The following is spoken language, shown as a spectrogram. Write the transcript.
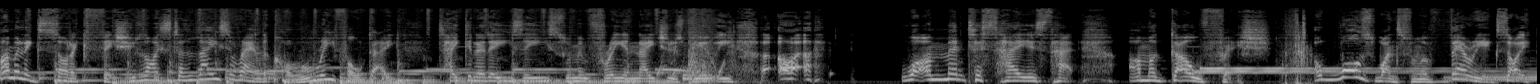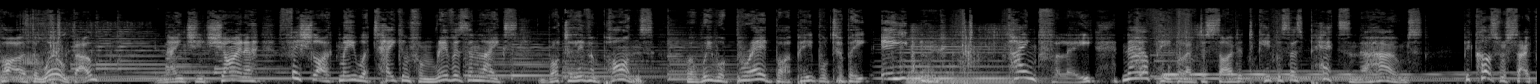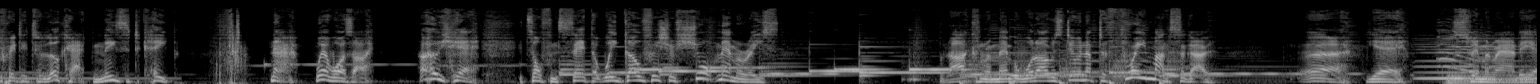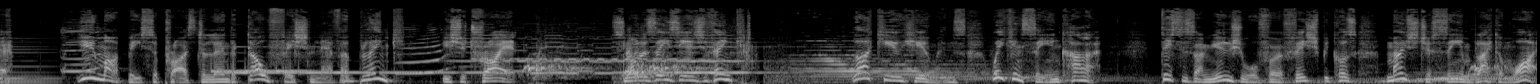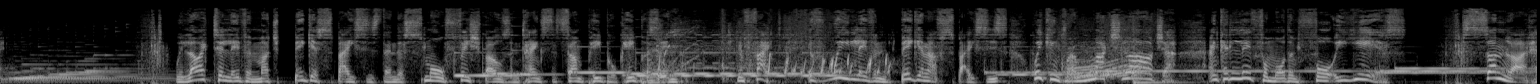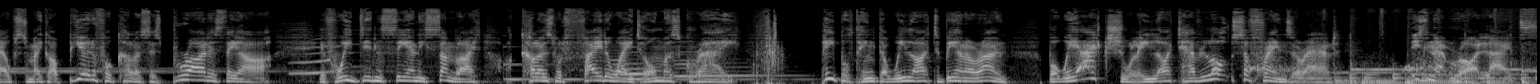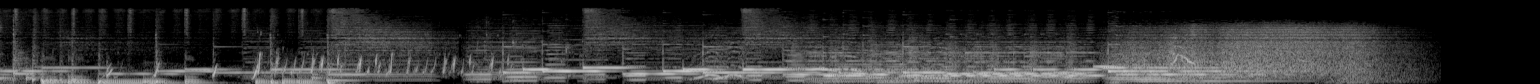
I'm an exotic fish who likes to laze around the coral reef all day, taking it easy, swimming free in nature's beauty. Uh, I, uh, what I meant to say is that I'm a goldfish. I was once from a very exotic part of the world, though. In ancient China, fish like me were taken from rivers and lakes and brought to live in ponds, where we were bred by people to be eaten. Thankfully, now people have decided to keep us as pets in their homes, because we're so pretty to look at and easy to keep. Now, where was I? Oh yeah, it's often said that we goldfish have short memories. But I can remember what I was doing up to three months ago. Uh, yeah, swimming around here. You might be surprised to learn that goldfish never blink. You should try it. It's not as easy as you think. Like you humans, we can see in colour. This is unusual for a fish because most just see in black and white. We like to live in much bigger spaces than the small fish bowls and tanks that some people keep us in. In fact, if we live in big enough spaces, we can grow much larger and can live for more than 40 years. Sunlight helps to make our beautiful colours as bright as they are. If we didn't see any sunlight, our colours would fade away to almost grey. People think that we like to be on our own, but we actually like to have lots of friends around. Isn't that right, lads?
